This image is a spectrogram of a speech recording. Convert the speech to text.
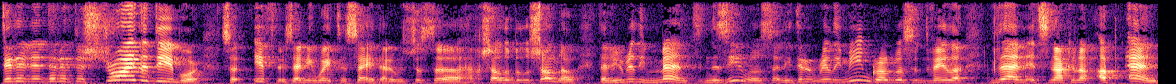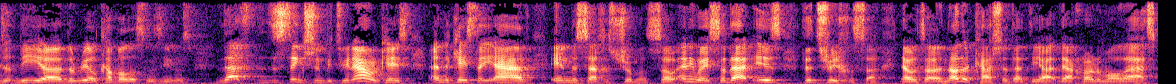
Did it did it destroy the dibur? So if there's any way to say that it was just a hachshala b'lashono that he really meant nazirus and he didn't really mean grogros and dvela, then it's not going to upend the uh, the real kabbalah's nazirus. That's the distinction between our case and the case that you have in Maseches Shumas. So anyway, so that is the tzrichasa. Now it's another kasha that the, uh, the Achronim all ask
